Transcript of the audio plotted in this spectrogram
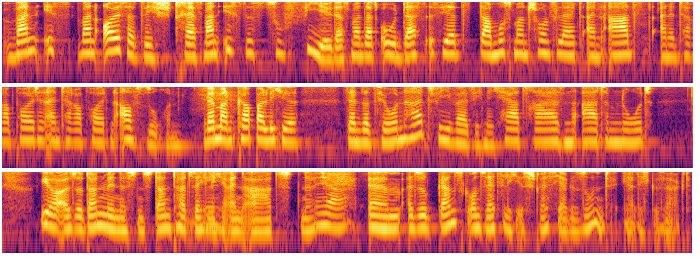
wann ist, wann äußert sich Stress? Wann ist es zu viel, dass man sagt, oh, das ist jetzt, da muss man schon vielleicht einen Arzt, eine Therapeutin, einen Therapeuten aufsuchen? Wenn man körperliche Sensationen hat, wie, weiß ich nicht, Herzrasen, Atemnot. Ja, also dann mindestens, dann tatsächlich ein Arzt. Ne? Ja. Ähm, also ganz grundsätzlich ist Stress ja gesund, ehrlich gesagt.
